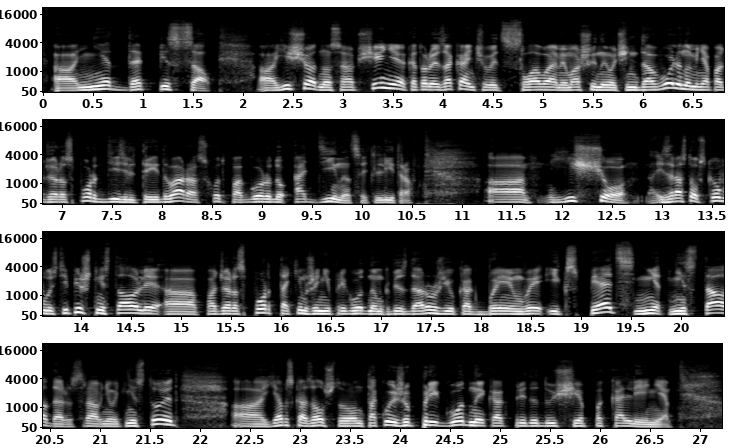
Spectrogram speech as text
А, не дописал. А, еще одно сообщение, которое заканчивается словами «машины очень доволен, у меня Pajero Sport, дизель 3.2, расход по городу 11 литров». А, еще из Ростовской области пишут, не стал ли а, Pajero Sport таким же непригодным к бездорожью, как BMW X5. Нет, не стал, даже сравнивать не стоит. А, я бы сказал, что он такой же пригодный, как предыдущее поколение.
